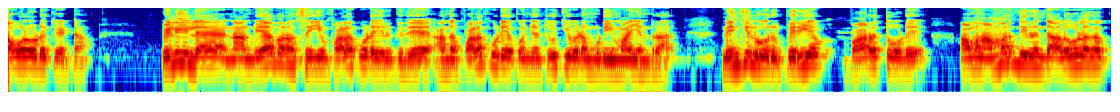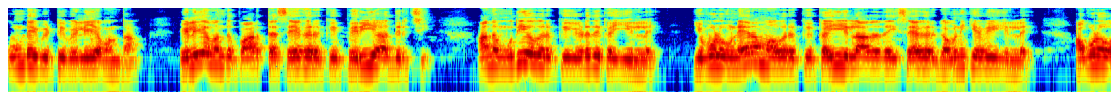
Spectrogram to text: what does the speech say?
ஆவலோடு கேட்டான். வெளியில் நான் வியாபாரம் செய்யும் பழக்கூடை இருக்குது. அந்த பழக்கூடையை கொஞ்சம் தூக்கிவிட முடியுமா என்றார். நெஞ்சில் ஒரு பெரிய பாரத்தோடு அவன் அமர்ந்திருந்த அலுவலக கூண்டை விட்டு வெளியே வந்தான். வெளியே வந்து பார்த்த சேகருக்கு பெரிய அதிர்ச்சி. அந்த முதியவருக்கு இடது கை இல்லை. இவ்வளவு நேரம் அவருக்கு கை இல்லாததை சேகர் கவனிக்கவே இல்லை. அவ்வளவு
